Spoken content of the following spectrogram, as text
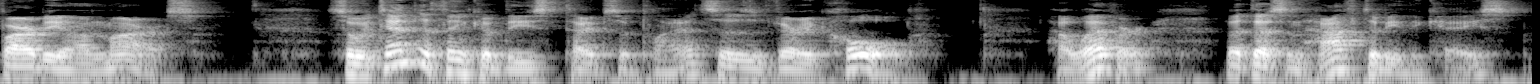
far beyond Mars. So we tend to think of these types of planets as very cold. However, that doesn't have to be the case.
